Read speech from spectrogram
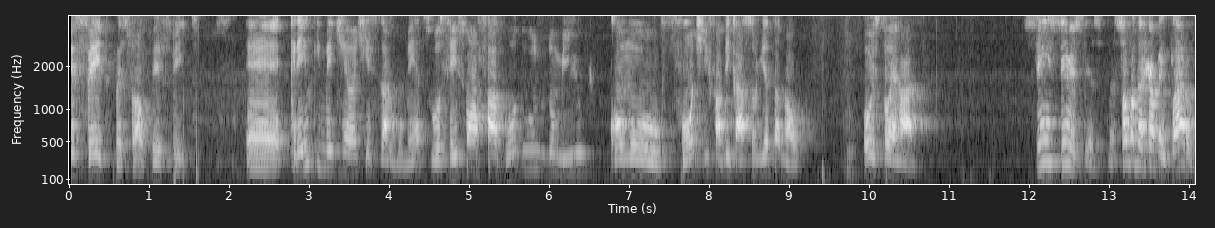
Perfeito, pessoal, perfeito. É, creio que, mediante esses argumentos, vocês são a favor do uso do milho como fonte de fabricação de etanol. Ou estou errado? Sim, sim, Messias. Só para deixar bem claro,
